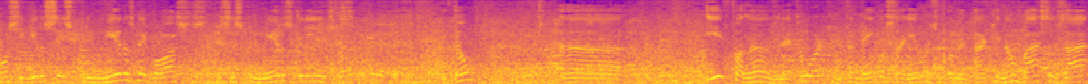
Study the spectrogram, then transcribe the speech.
conseguir os seus primeiros negócios, os seus primeiros clientes. Então, e falando networking, também gostaríamos de comentar que não basta usar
